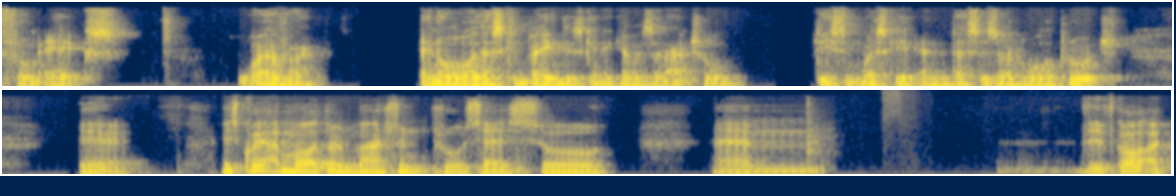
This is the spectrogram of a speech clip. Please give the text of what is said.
from X, whatever. And all of this combined is going to give us an actual decent whiskey. And this is our whole approach. Yeah, it's quite a modern mashing process. So, um, they've got a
